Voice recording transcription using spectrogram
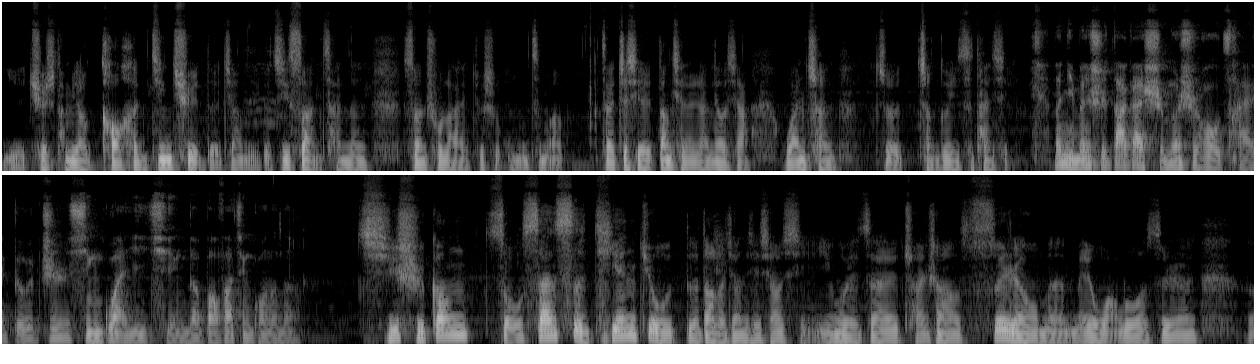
也确实他们要靠很精确的这样的一个计算，才能算出来，就是我们怎么在这些当前的燃料下完成。这整个一次探险。那你们是大概什么时候才得知新冠疫情的爆发情况的呢？其实刚走三四天就得到了这样的一些消息，因为在船上虽然我们没有网络，虽然呃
